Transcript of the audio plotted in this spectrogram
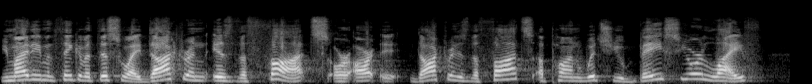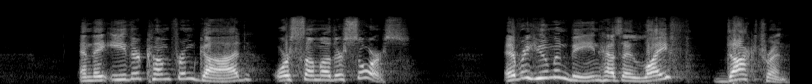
You might even think of it this way. Doctrine is the thoughts, or art, eh, doctrine is the thoughts upon which you base your life and they either come from God or some other source. Every human being has a life doctrine.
